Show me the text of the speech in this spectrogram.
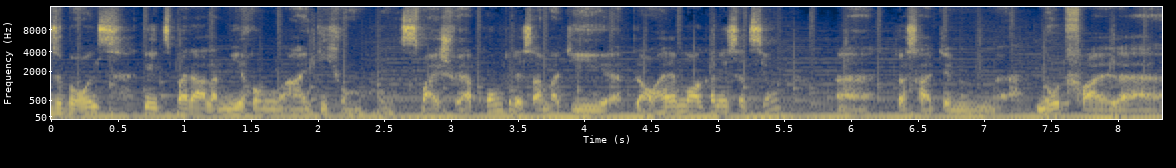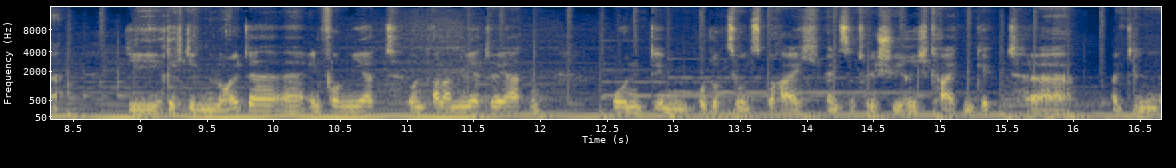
Also bei uns geht es bei der Alarmierung eigentlich um, um, zwei Schwerpunkte. Das ist einmal die Blauhelm-Organisation, äh, dass halt im Notfall äh, die richtigen Leute äh, informiert und alarmiert werden. Und im Produktionsbereich, wenn es natürlich Schwierigkeiten gibt äh, mit den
